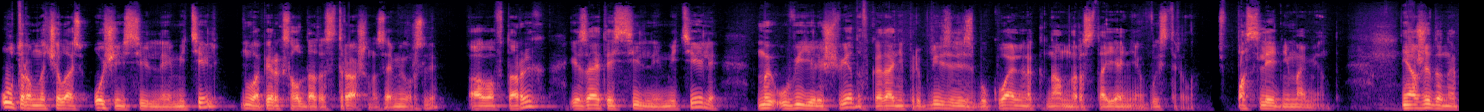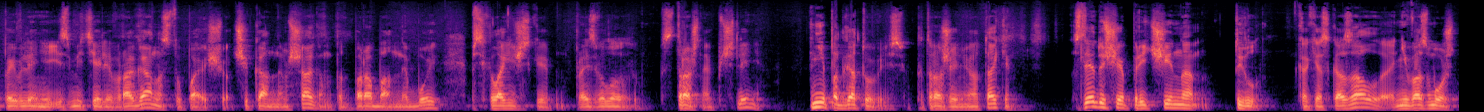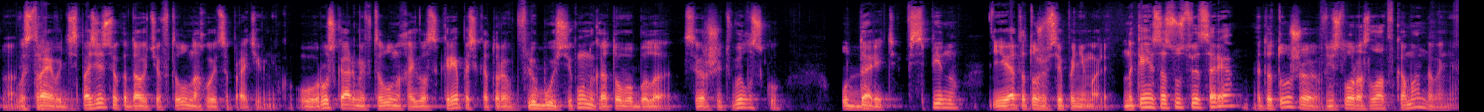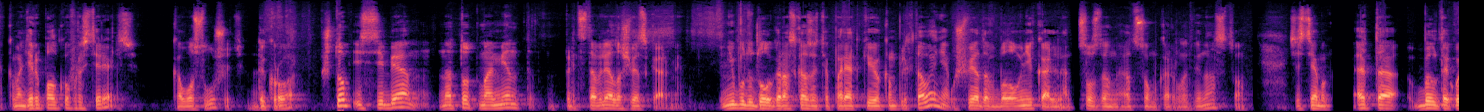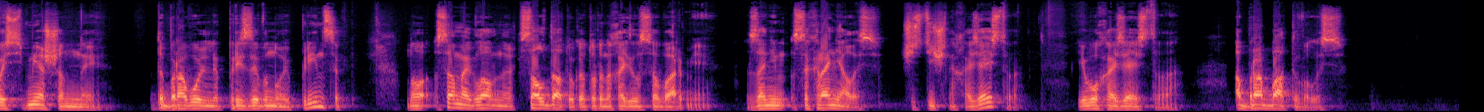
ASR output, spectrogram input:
Утром началась очень сильная метель. Ну, во-первых, солдаты страшно замерзли. А во-вторых, из-за этой сильной метели мы увидели шведов, когда они приблизились буквально к нам на расстояние выстрела. В последний момент. Неожиданное появление из метели врага, наступающего чеканным шагом под барабанный бой, психологически произвело страшное впечатление. Не подготовились к отражению атаки. Следующая причина – тыл. Как я сказал, невозможно выстраивать диспозицию, когда у тебя в тылу находится противник. У русской армии в тылу находилась крепость, которая в любую секунду готова была совершить вылазку, ударить в спину, и это тоже все понимали. Наконец, отсутствие царя, это тоже внесло разлад в командование. Командиры полков растерялись. Кого слушать? Декруа. Что из себя на тот момент представляла шведская армия? Не буду долго рассказывать о порядке ее комплектования. У шведов была уникальная, созданная отцом Карла XII, система. Это был такой смешанный добровольно призывной принцип, но самое главное, солдату, который находился в армии, за ним сохранялось частично хозяйство, его хозяйство обрабатывалось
